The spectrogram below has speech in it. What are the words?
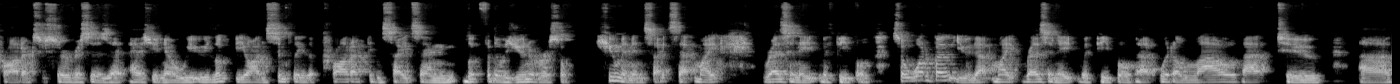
products or services, as you know, we, we look beyond simply the product insights and look for those universal human insights that might resonate with people. So, what about you that might resonate with people that would allow that to uh,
